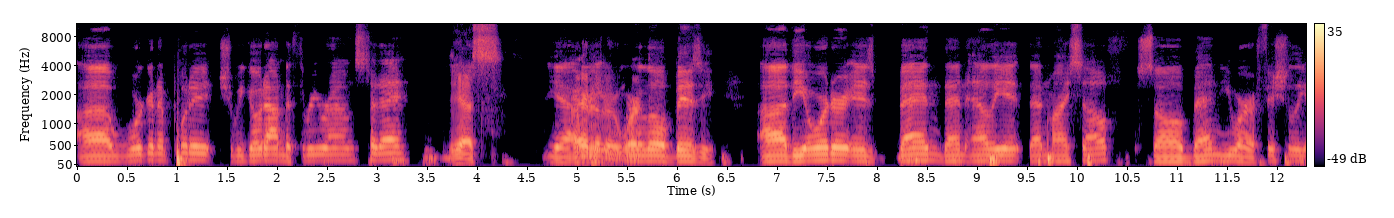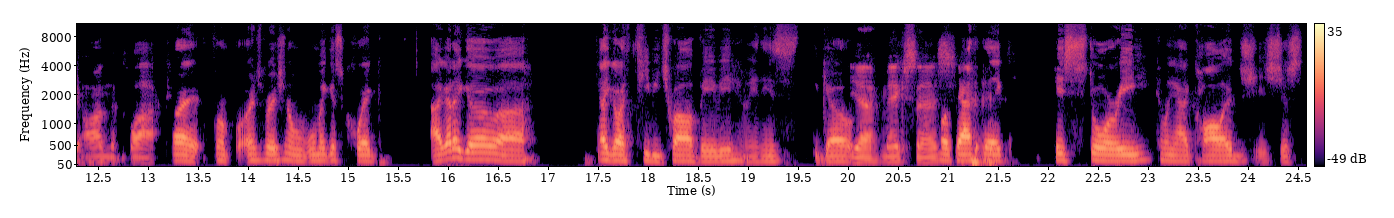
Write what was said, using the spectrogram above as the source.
Uh, we're gonna put it. Should we go down to three rounds today? Yes. Yeah, we, go to we're a little busy. Uh, the order is Ben, then Elliot, then myself. So Ben, you are officially on the clock. All right, for for inspirational, we'll make this quick. I gotta go. uh Gotta go with TB12, baby. I mean, he's the go. Yeah, makes sense. Work ethic, his story coming out of college is just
